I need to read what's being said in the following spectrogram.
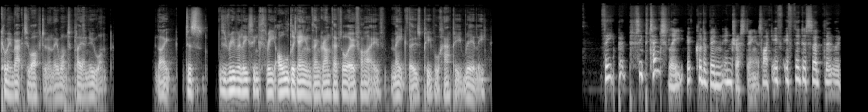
coming back too often, and they want to play a new one. Like, does does re-releasing three older games than Grand Theft Auto Five make those people happy? Really? See, see, potentially it could have been interesting. It's like if if they'd have said the,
